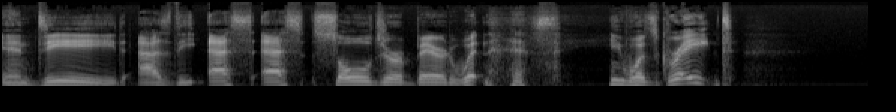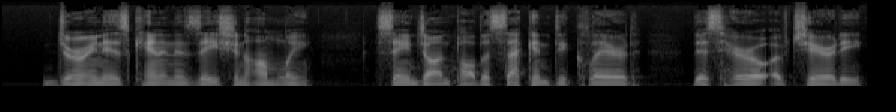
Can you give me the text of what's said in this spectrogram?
Indeed, as the SS soldier bared witness, he was great. During his canonization homily, St. John Paul II declared this hero of charity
